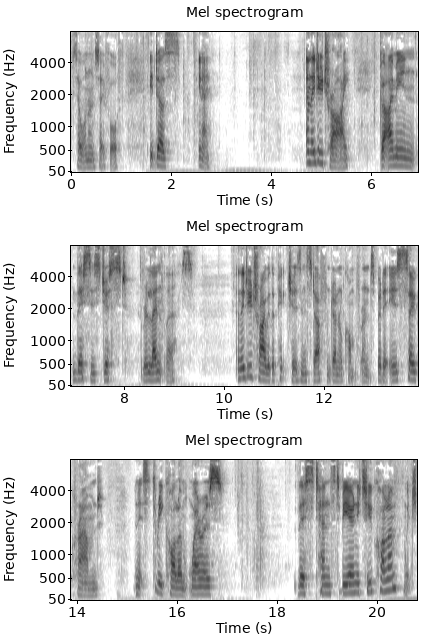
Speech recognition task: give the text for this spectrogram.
so on and so forth. It does, you know, and they do try, but I mean, this is just relentless. And they do try with the pictures and stuff from General Conference, but it is so crammed and it's three column, whereas this tends to be only two column, which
